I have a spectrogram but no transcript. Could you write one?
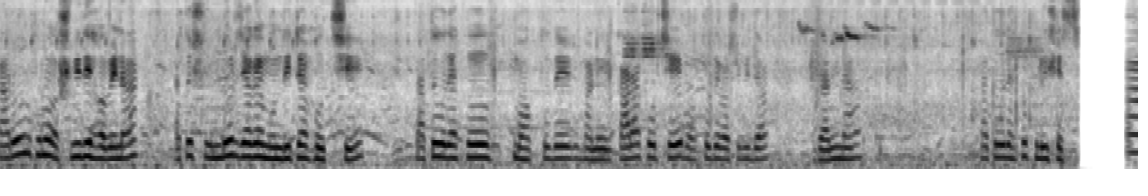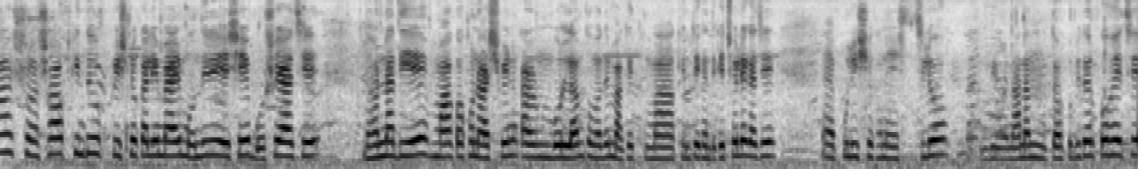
কারোর কোনো অসুবিধে হবে না, এত সুন্দর জায়গায় মন্দিরটা হচ্ছে। তাতেও দেখো ভক্তদের মানে কারা করছে, ভক্তদের অসুবিধা জানি না। তাতেও দেখো পুলিশ এসছে। সব কিন্তু কৃষ্ণকালী মায়ের মন্দিরে এসে বসে আছে। ধর্না দিয়ে মা কখন আসবেন? কারণ বললাম তোমাদের মাকে মা কিন্তু এখান থেকে চলে গেছে। পুলিশ এখানে এসেছিল। নানান তর্ক বিতর্ক হয়েছে।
